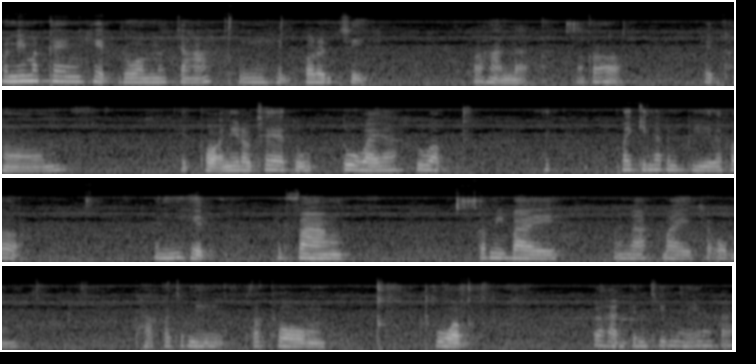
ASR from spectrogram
วันนี้มาแกงเห็ดรวมนะจ๊ะมีเห็ดออเรนจิก็หั่นล้วแล้วก็เห็ดหอม เห็ดเผาะอันนี้เราแช่ตู้ตู้ไว้นะลวก ไว้กินได้เป็นปีแล้วก็ อันนี้เห็ดเห็ดฟาง ก็มีใบมะรักใบชะอม ผักก็จะมีฟักทองบวบ ก็หั่นเป็นชิ้นอย่างนี้นะคะ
